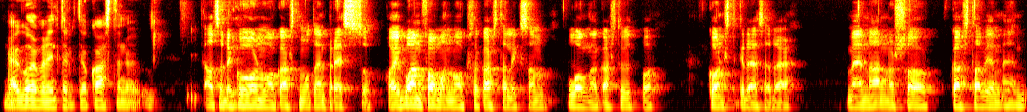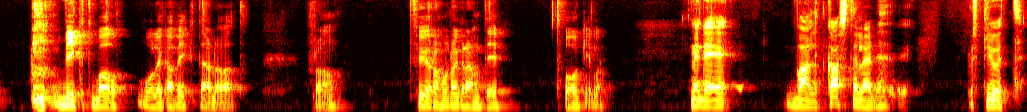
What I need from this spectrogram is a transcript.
Där går det väl inte riktigt att kasta nu? Alltså det går nog att kasta mot en presso. Och ibland får man nog också kasta liksom långa kast ut på konstgräset där. Men annars så kastar vi med en viktboll, olika vikter då, att från 400 gram till 2 kilo. Men det är vanligt kast eller är det spjut,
